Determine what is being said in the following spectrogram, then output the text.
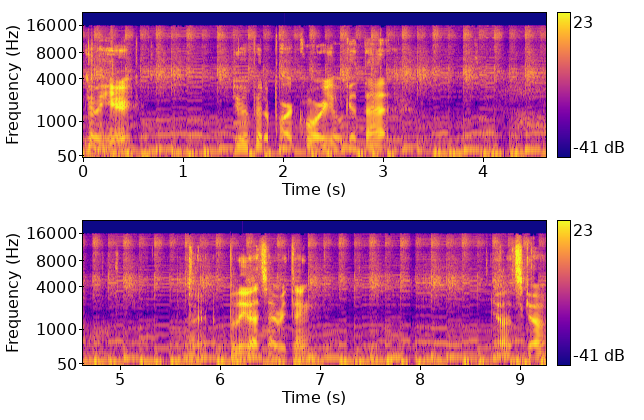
Go here, do a bit of parkour, you'll get that. Alright, I believe that's everything. Yeah, let's go.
